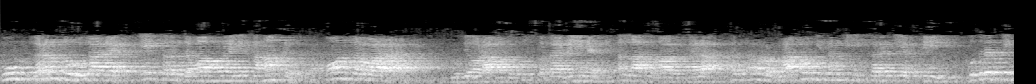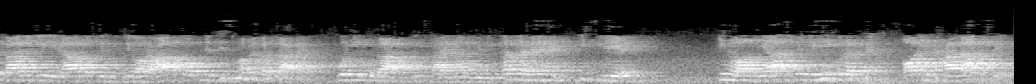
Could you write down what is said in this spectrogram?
خون گرم جو ہوتا ہے، ایک طرف جمع ہونا یہ کہاں سے ہوتا ہے؟ کون کروا رہا ہے؟ مجھے اور آپ کو کچھ پتا نہیں ہے۔ اللہ تبارک تعالیٰ ہزاروں لاکھوں قسم کی اس طرح کی اپنی قدرت کی کاریگری رات اور دن مجھے اور آپ کو اپنے جسم میں بدلا رہے ہیں۔ وہی خدا اس کائنات میں بھی کر رہے ہیں۔ اس لیے ان واقعات سے یہی غلط ہے اور ان حالات سے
